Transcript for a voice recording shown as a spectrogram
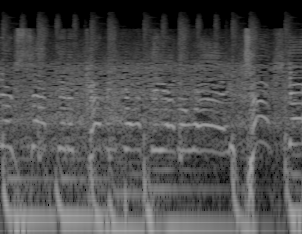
Intercepted and coming back the other way. Touchdown!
